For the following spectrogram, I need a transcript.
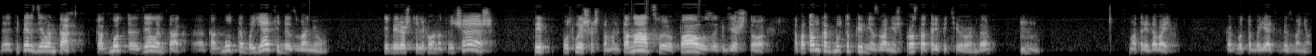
Э, теперь сделаем так. Как будто, э, сделаем так. Как будто бы я тебе звоню. Ты берешь телефон, отвечаешь. Ты услышишь там интонацию, паузы, где что. А потом как будто ты мне звонишь, просто отрепетируем, да? Смотри, давай, как будто бы я тебе звоню.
